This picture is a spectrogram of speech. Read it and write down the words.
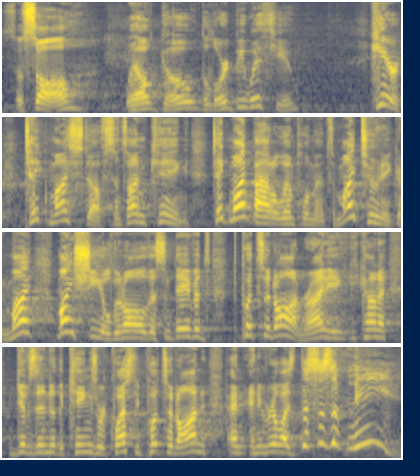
So Saul, well, go, the Lord be with you. Here, take my stuff since I'm king. Take my battle implements and my tunic and my, my shield and all of this. And David puts it on, right? He, he kind of gives into the king's request. He puts it on and, and he realized, this isn't me.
